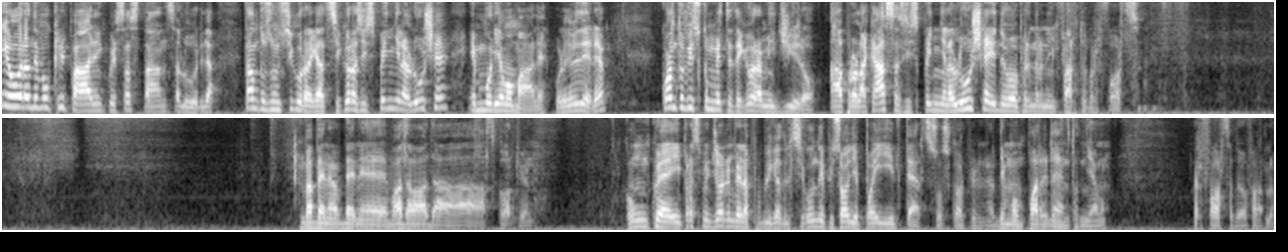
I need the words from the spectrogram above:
E ora devo crepare in questa stanza lurida. Tanto sono sicuro, ragazzi, che ora si spegne la luce e moriamo male. Volete vedere? Quanto vi scommettete che ora mi giro, apro la casa, si spegne la luce e devo prendere un infarto per forza? Va bene, va bene, vada, vada, Scorpion. Comunque, i prossimi giorni ve l'ho pubblicato il secondo episodio e poi il terzo, Scorpion. Andiamo un po' a rilento, andiamo. Per forza devo farlo.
